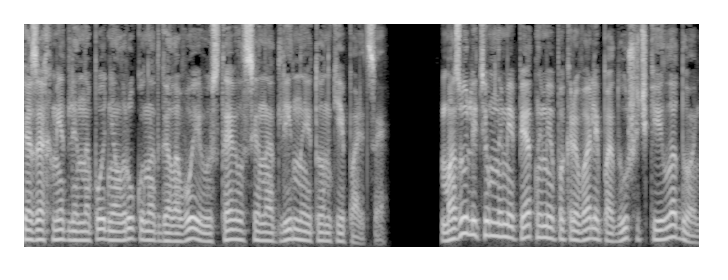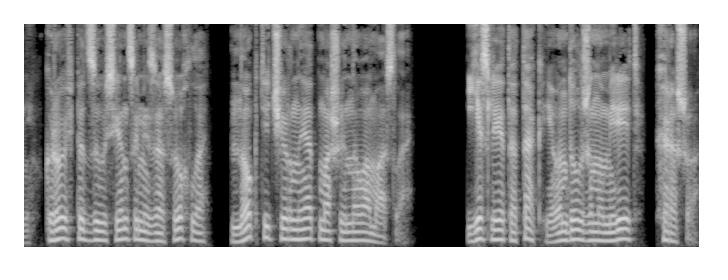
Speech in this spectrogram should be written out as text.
Казах медленно поднял руку над головой и уставился на длинные тонкие пальцы. Мозоли темными пятнами покрывали подушечки и ладонь, кровь под заусенцами засохла, ногти черны от машинного масла. Если это так, и он должен умереть, хорошо.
